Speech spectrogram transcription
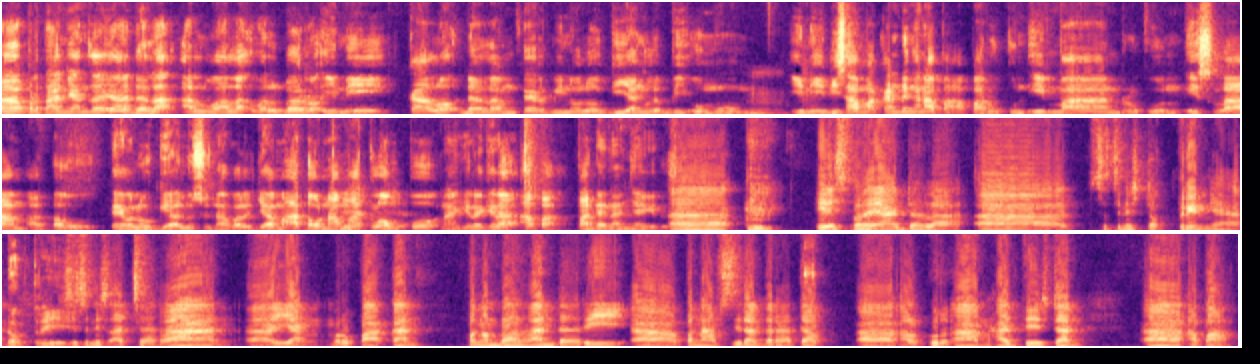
Eh, pertanyaan saya adalah al-wala wal baro ini kalau dalam terminologi yang lebih umum Hmm. ini disamakan dengan apa? Apa rukun iman, rukun Islam atau teologi alusunah wal jamaah atau nama Iya, kelompok? Nah, kira-kira apa padanannya gitu? Eh, ini sebenarnya adalah eh, sejenis doktrin ya. Doktrin. sejenis ajaran eh, yang merupakan pengembangan dari eh, penafsiran terhadap eh, Al-Qur'an, hadis dan eh, apa?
